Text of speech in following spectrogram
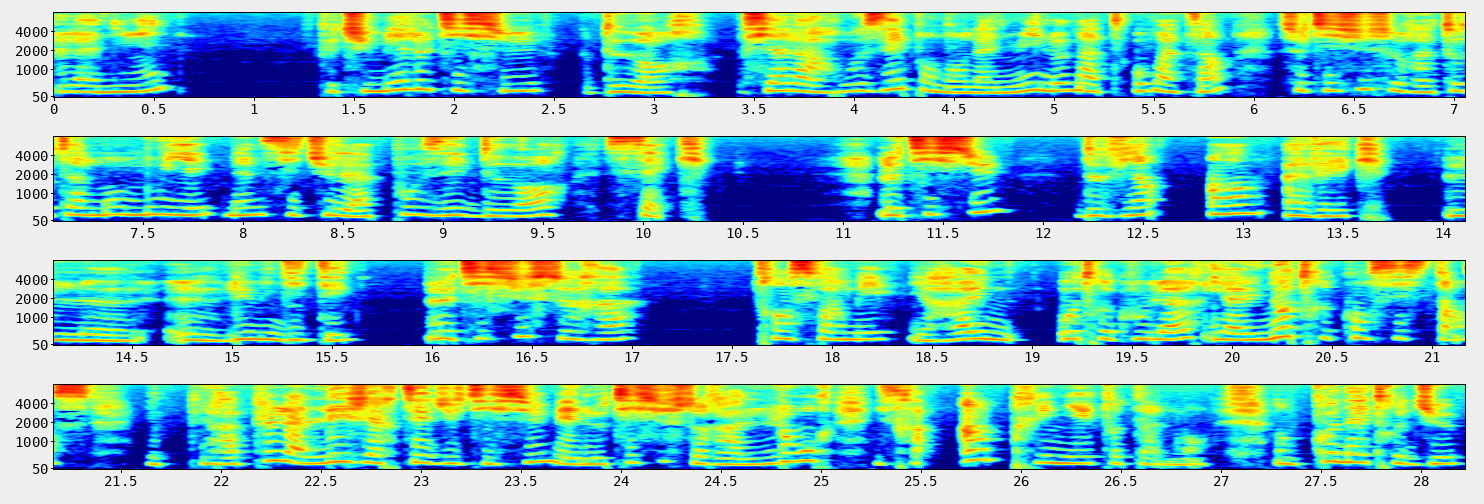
la nuit, que tu mets le tissu dehors, si elle a rosé pendant la nuit, le mat au matin, ce tissu sera totalement mouillé, même si tu l'as posé dehors sec. Le tissu devient un avec euh, l'humidité. Le, tissu sera transformé, il y aura une autre couleur, il y a une autre consistance. Il n'y aura plus la légèreté du tissu, mais le tissu sera lourd, il sera imprégné totalement. Donc connaître Dieu,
